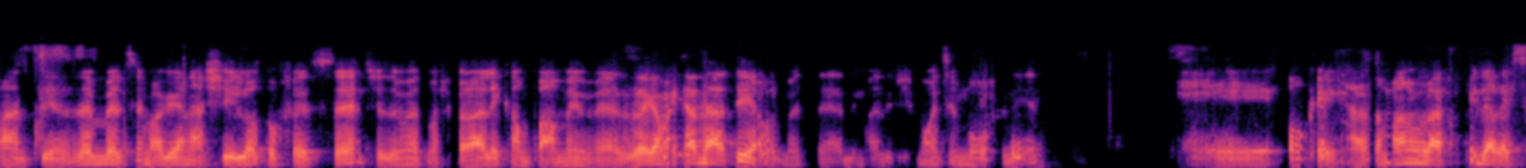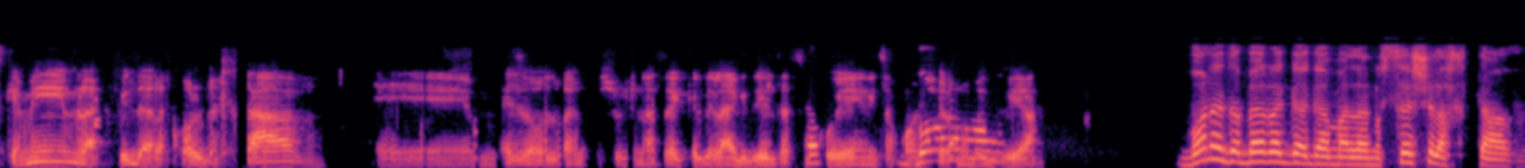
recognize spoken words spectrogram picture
הבנתי, זה בעצם הגנה שהיא לא תופסת, שזה באמת מה שקרה לי כמה פעמים, וזה גם הייתה דעתי, אבל באמת אני מעדיף לשמוע את זה מעורך דין. אה, אוקיי, אז אמרנו להקפיד על ההסכמים, להקפיד על הכל בכתב, אה, איזה עוד דברים חשוב שנעשה כדי להגדיל את הסיכויי ניצחון שלנו בגבייה? בוא נדבר רגע גם על הנושא של הכתב.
